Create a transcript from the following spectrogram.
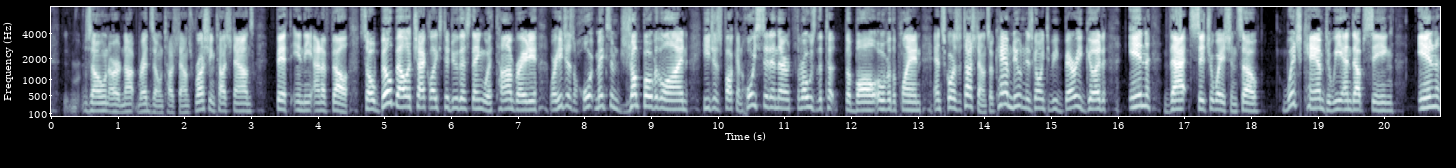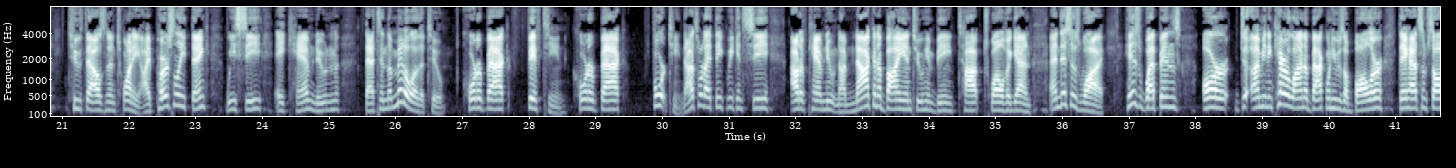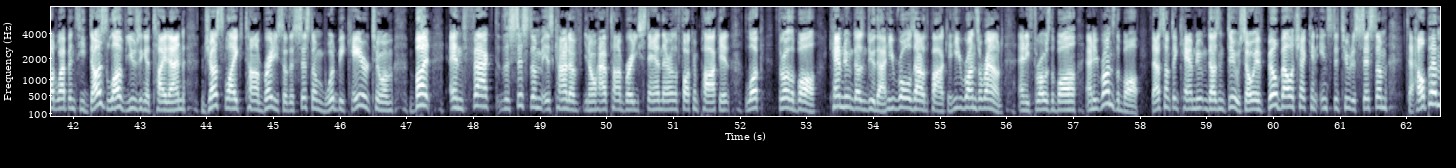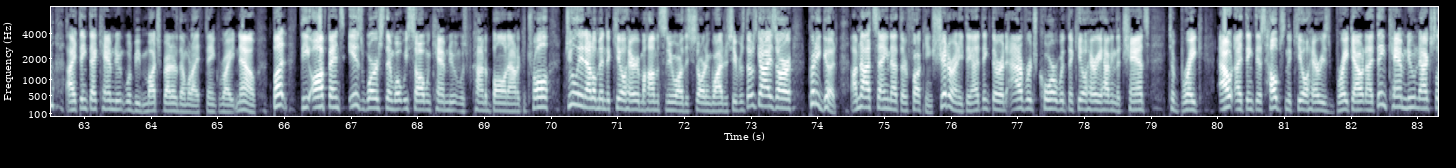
zone, or not red zone touchdowns, rushing touchdowns, fifth in the NFL. So Bill Belichick likes to do this thing with Tom Brady where he just ho- makes him jump over the line. He just fucking hoists it in there, throws the, t- the ball over the plane, and scores a touchdown. So Cam Newton is going to be very good in that situation. So which Cam do we end up seeing in 2020? I personally think we see a Cam Newton that's in the middle of the two. Quarterback 15, quarterback 14. That's what I think we can see out of Cam Newton. I'm not going to buy into him being top 12 again. And this is why. His weapons are I mean in Carolina back when he was a baller, they had some solid weapons. He does love using a tight end just like Tom Brady, so the system would be catered to him, but in fact, the system is kind of, you know, have Tom Brady stand there in the fucking pocket, look, throw the ball. Cam Newton doesn't do that. He rolls out of the pocket. He runs around and he throws the ball and he runs the ball. That's something Cam Newton doesn't do. So if Bill Belichick can institute a system to help him, I think that Cam Newton would be much better than what I think right now. But the offense is worse than what we saw when Cam Newton was kind of balling out of control. Julian Edelman, N'Keal Harry, Mohamed Sanu are the starting wide receivers. Those guys are pretty good. I'm not saying that they're fucking shit or anything. I think they're an average core with N'Keal Harry having the chance to break out. I think this helps N'Keal Harry's breakout, and I think Cam Newton actually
